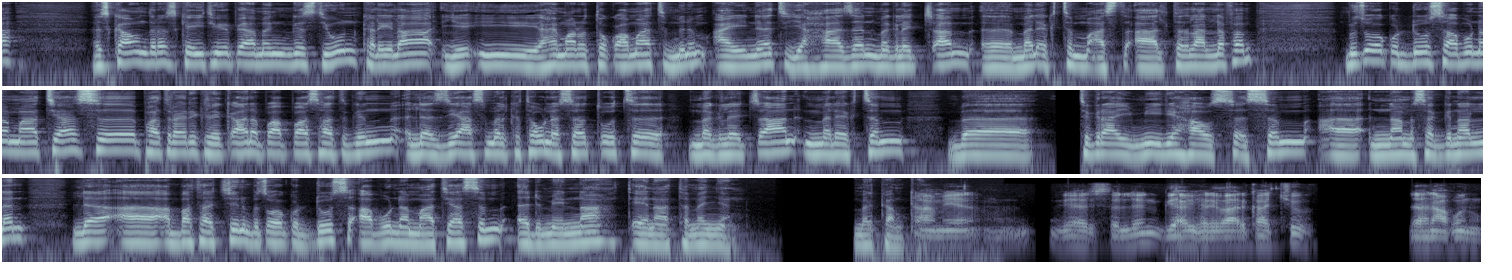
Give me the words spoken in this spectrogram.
እስካሁን ድረስ ከኢትዮጵያ መንግስት ይሁን ከሌላ የሃይማኖት ተቋማት ምንም አይነት የሐዘን መግለጫም መልእክትም አልተላለፈም። ብፁዕ ቅዱስ አቡነ ማትያስ ፓትርያርክ ሊቃነ ጳጳሳት ግን ለዚህ አስመልክተው ለሰጡት መግለጫን መልእክትም በትግራይ ሚዲያ ሃውስ ስም እናመሰግናለን። ለአባታችን ብፁዕ ቅዱስ አቡነ ማትያስም እድሜና ጤና ተመኘን። መልካም እግዚአብሔር ይስጥልን። እግዚአብሔር ይባርካችሁ። ደህና ሁኑ።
